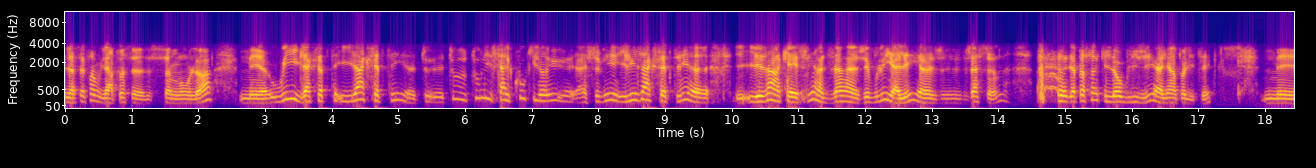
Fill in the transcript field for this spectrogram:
la seule fois où il emploie ce, ce mot-là. Mais oui, il a accepté, il a accepté tous les sales coups qu'il a eu à subir. Il les a acceptés. Il, il les a encaissés en disant j'ai voulu y aller, j'assume. il n'y a personne qui l'a obligé à aller en politique. Mais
